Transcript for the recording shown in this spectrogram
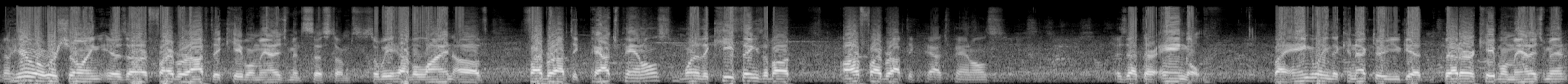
Now here what we're showing is our fiber optic cable management systems. So we have a line of fiber optic patch panels. One of the key things about our fiber optic patch panels is that they're angled. By angling the connector you get better cable management.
